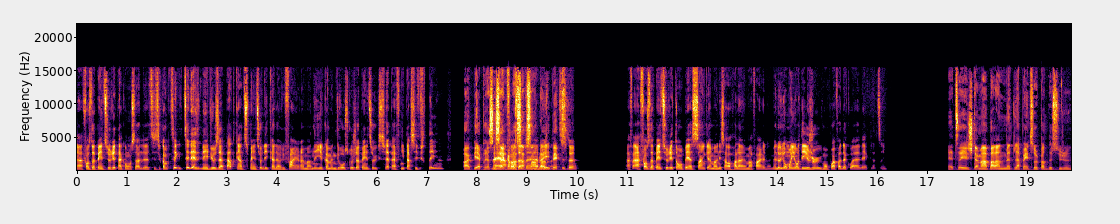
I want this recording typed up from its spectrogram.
à force de peinturer ta console, c'est comme, tu sais- des, des vieux apparts, quand tu peintures des calorifères, à un moment donné, il y a comme une grosse couche de peinture qui se fait, puis elle finit par s'effriter. Ouais, puis après ça, Mais ça à commence à ressembler à force- Apex. c'est ça. À, à force de peinturer ton PS5, à un moment donné, ça va faire la même affaire. là. Mais là, au moins, ils ont des jeux. Ils vont pouvoir faire de quoi avec. Là, tu sais. Euh, tu sais, justement, en parlant de mettre la peinture par-dessus,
